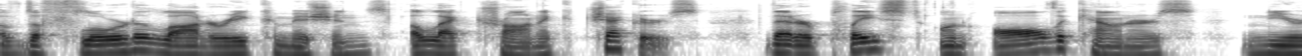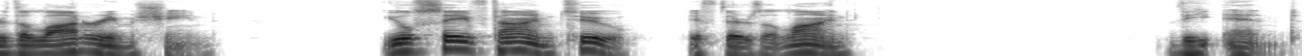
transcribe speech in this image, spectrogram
of the Florida Lottery Commission's electronic checkers that are placed on all the counters near the lottery machine. You'll save time too, if there's a line. The end.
